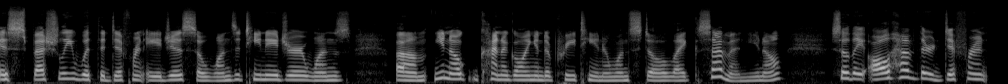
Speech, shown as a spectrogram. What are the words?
especially with the different ages. So one's a teenager, one's, um, you know, kind of going into preteen, and one's still like seven, you know? So they all have their different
